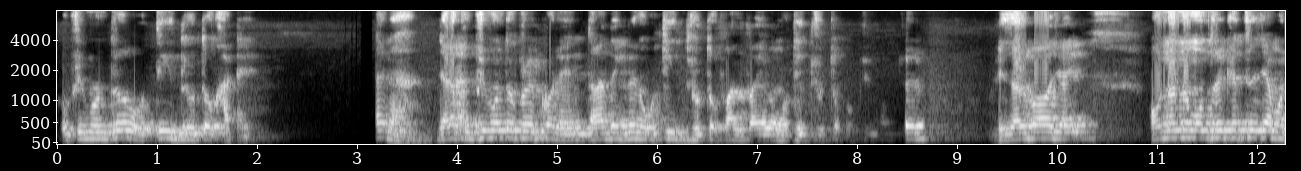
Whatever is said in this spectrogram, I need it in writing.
কুফরি মন্ত্র অতি দ্রুত খাটে। তাই না? যারা কুফরি মন্ত্র প্রয়োগ করেন, তারা দেখবেন অতি দ্রুত ফল পায় এবং অতি দ্রুত কুফরি মন্ত্রের রেজাল্ট পাওয়া যায়। অন্যান্য মন্ত্রের ক্ষেত্রে যেমন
